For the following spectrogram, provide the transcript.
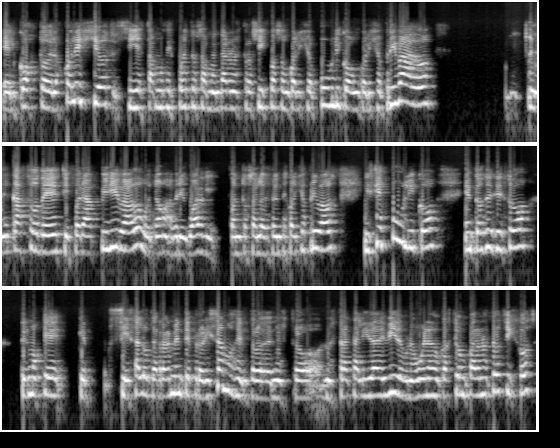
el costo de los colegios, si estamos dispuestos a mandar a nuestros hijos a un colegio público o a un colegio privado, en el caso de si fuera privado, bueno, averiguar cuántos son los diferentes colegios privados. Y si es público, entonces eso tenemos que, si es algo que realmente priorizamos dentro de nuestro, nuestra calidad de vida, una buena educación para nuestros hijos,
